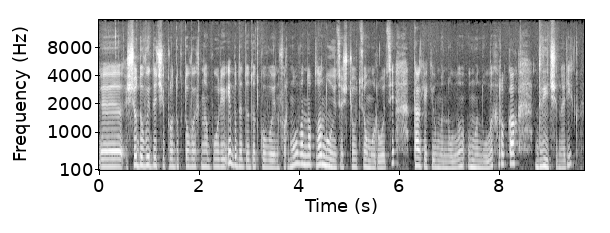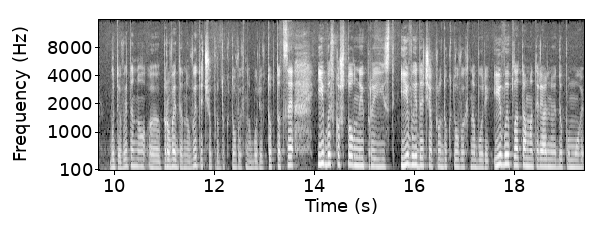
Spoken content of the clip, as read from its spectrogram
е, щодо видачі продуктових наборів, і буде додатково інформована. Планується, що у цьому році, так як і у, минулих роках, двічі на рік. Буде видано, е, проведено видачу продуктових наборів. Тобто це і безкоштовний приїзд, і видача продуктових наборів, і виплата матеріальної допомоги.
